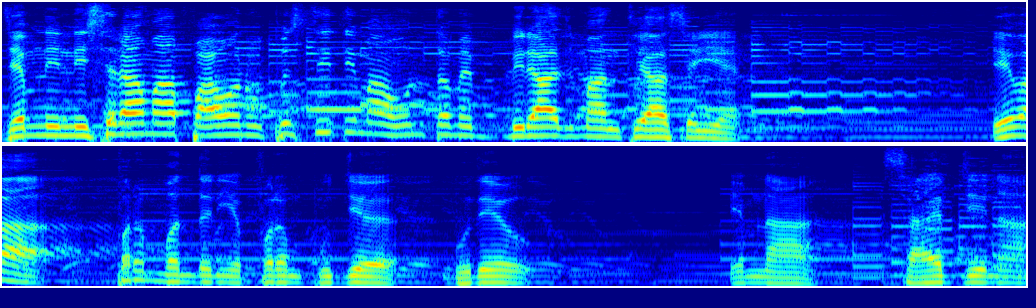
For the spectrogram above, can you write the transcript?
જેમની નિશ્રામાં પાવન ઉપસ્થિતિમાં હું તમે બિરાજમાન થયા છીએ. એવા પરમ વંદનીય પરમ પૂજ્ય ભૂદેવ એમના સાહેબજીના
